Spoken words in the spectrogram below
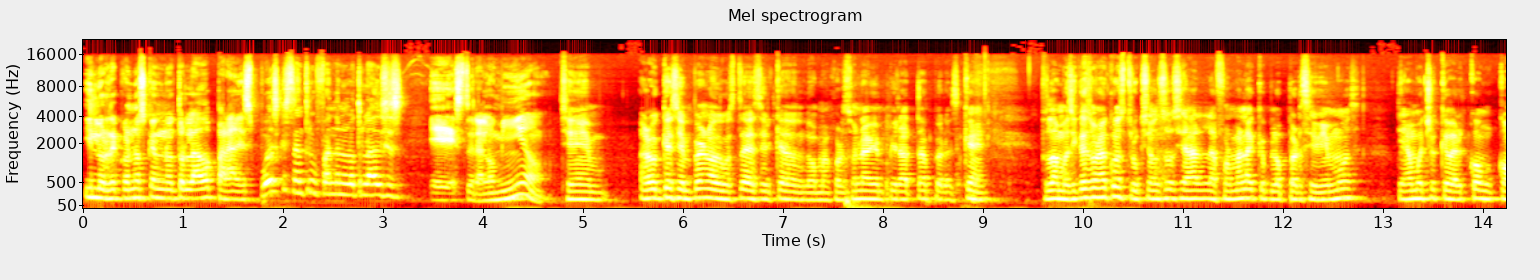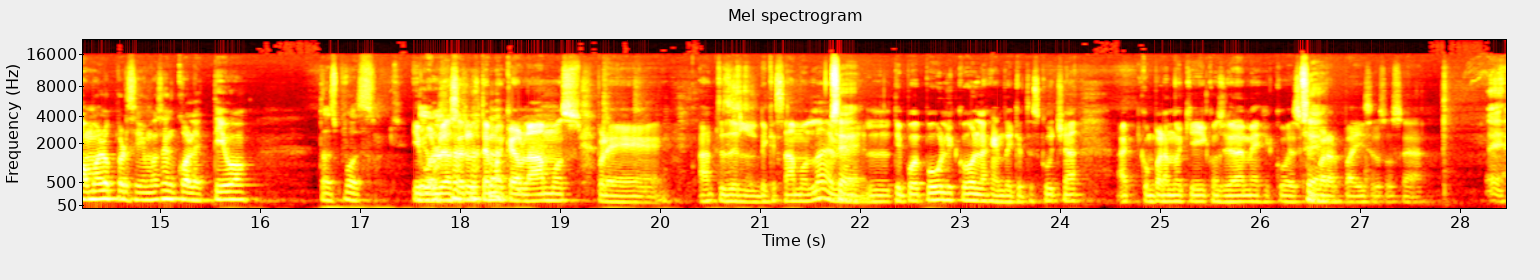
Y lo reconozcan en otro lado para después que están triunfando en el otro lado dices, esto era lo mío. Sí, algo que siempre nos gusta decir que a lo mejor suena bien pirata, pero es que pues la música es una construcción social, la forma en la que lo percibimos tiene mucho que ver con cómo lo percibimos en colectivo. Entonces, pues... Y digo, volvió a ser el tema que hablábamos pre, antes del- de que estábamos live. Sí. El tipo de público, la gente que te escucha. Aquí, comparando aquí con Ciudad de México es Sí. comparar países, o sea... Eh,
